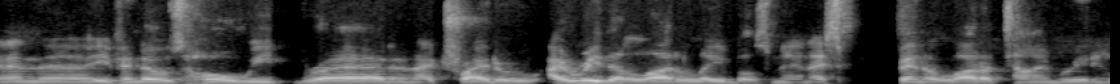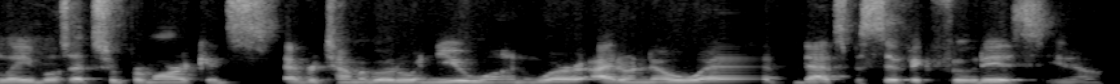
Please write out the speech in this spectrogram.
and uh, even those whole wheat bread and i try to i read a lot of labels man i spend a lot of time reading labels at supermarkets every time i go to a new one where i don't know what that specific food is you know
